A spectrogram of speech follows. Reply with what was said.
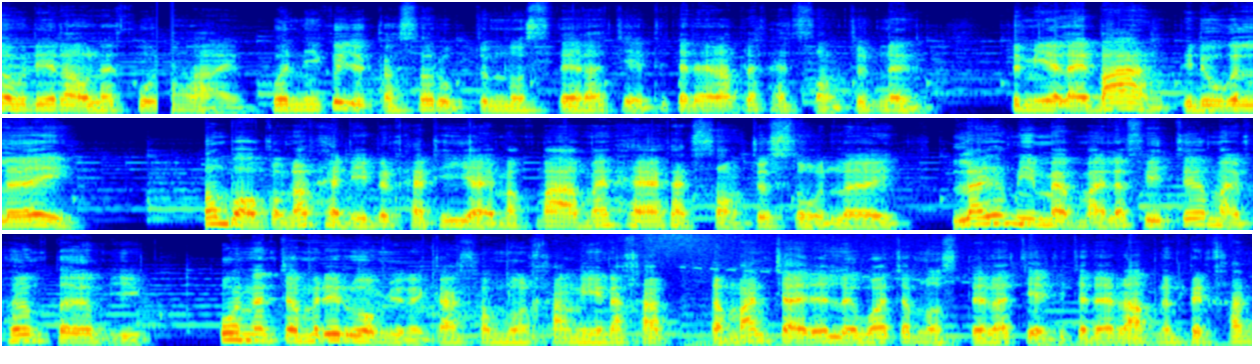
สวัสดีเราและครูทั้งหลาย วันนี้ก็อยู่กับสรุปจำนวนสเตลเจที่จะได้รับในแพท 2.1 จะมีอะไรบ้างไปดูกันเลย ต้องบอกก่อนว่าแพทนี้เป็นแพทที่ใหญ่มากๆ ไม่แพ้แพท 2.0 เลย และยังมีแมปใหม่และฟีเจอร์ใหม่เพิ่มเติมอีก พวกนั้นจะไม่ได้รวมอยู่ในการคำนวณครั้งนี้นะครับ แต่มั่นใจได้เลยว่าจำนวนสเตลเจที่จะได้รับนั้นเป็นขั้น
